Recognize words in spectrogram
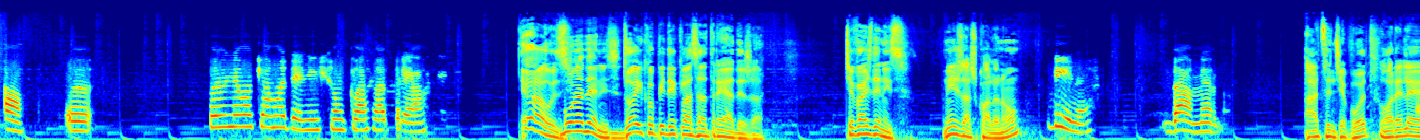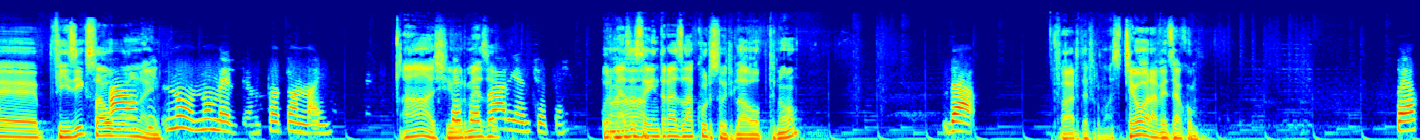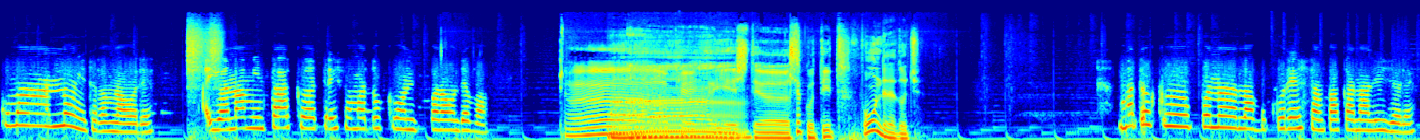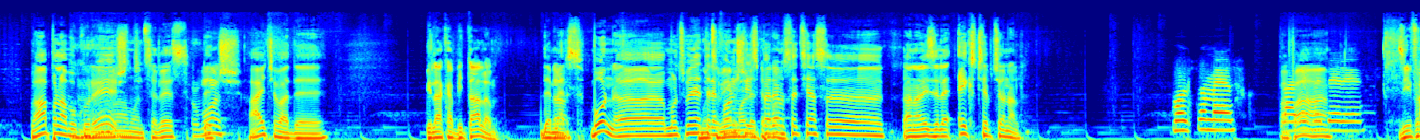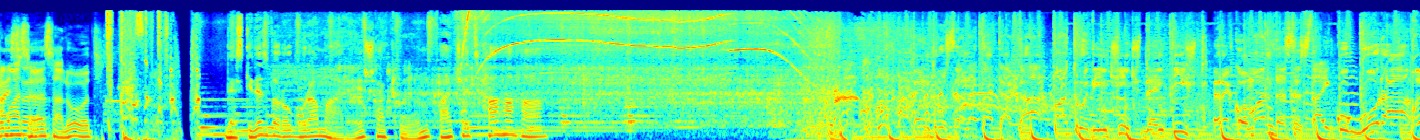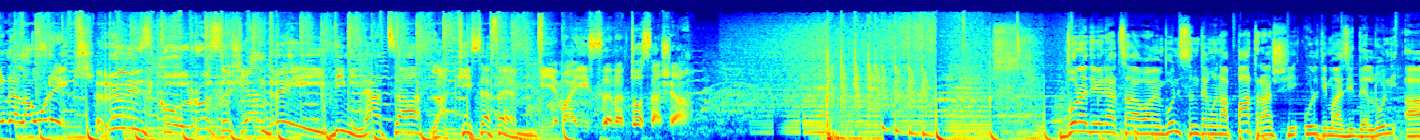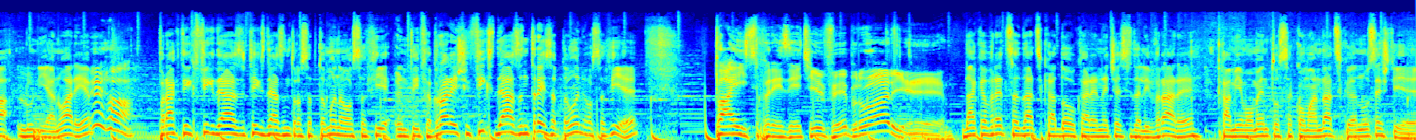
A, uh, pe mine mă cheamă Denis și în clasa a treia. Ia auzi. Bună, Denis. Doi copii de clasa a treia deja. Ce faci, Denis? Nu ești la școală, nu? Bine. Da, merg. Ați început orele fizic sau A, online? Nu, nu mergem, tot online. A, și Pe urmează, februarie începe. urmează Ah. să intrați la cursuri la 8, nu? Da. Foarte frumos. Ce oră aveți acum? Păi acum nu intrăm la ore. Eu n-am intrat că trebuie să mă duc un, până undeva. Ah, ok. Ah, Ești uh, scutit. Unde te duci? Mă duc uh, până la București să-mi fac analizele. La până la București. Ah, Am înțeles. Frumos. Deci, ai ceva de, E la capitală. de mers. Bun, uh, mulțumim de Mulțumim telefon mult și de sperăm telefon. să-ți iasă analizele excepțional. Mulțumesc! Pa, la pa. revedere! Zi frumoasă, să- salut! Deschideți, vă rog, gura mare și acum faceți ha-ha-ha. Ta, 4 din 5 dentiști recomandă să stai cu gura până la urechi. Râzi cu Rusu și Andrei. Dimineața la Kiss FM. E mai sănătos așa. Bună dimineața, oameni buni! Suntem în a patra și ultima zi de luni a lunii ianuarie. Iha. Practic, fix de azi, fix de azi într-o săptămână o să fie 1 februarie și fix de azi în 3 săptămâni o să fie 14 februarie. Dacă vreți să dați cadou care necesită livrare, cam e momentul să comandați, că nu se știe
